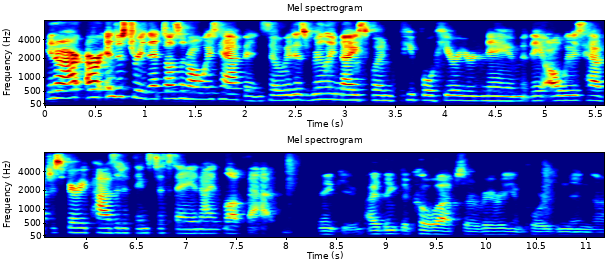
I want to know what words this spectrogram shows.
you know our, our industry that doesn't always happen. So it is really nice when people hear your name. They always have just very positive things to say and i love that. Thank you. I think the co-ops are very important and uh,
